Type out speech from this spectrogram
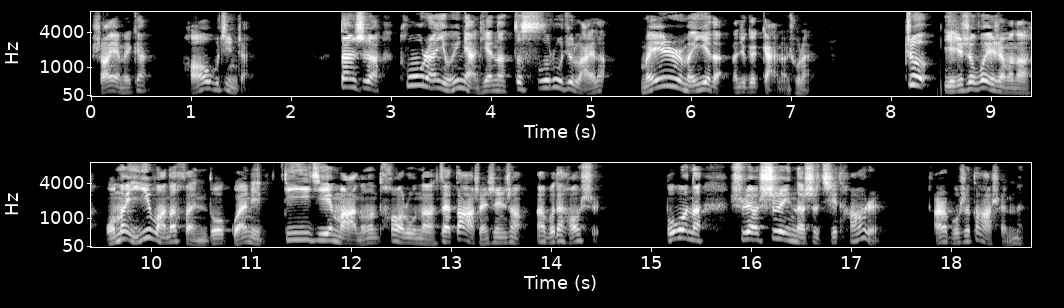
啥也没干，毫无进展。但是啊，突然有一两天呢，这思路就来了，没日没夜的那就给赶了出来。这也就是为什么呢？我们以往的很多管理低阶码农的套路呢，在大神身上那不太好使。不过呢，需要适应的是其他人，而不是大神们。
